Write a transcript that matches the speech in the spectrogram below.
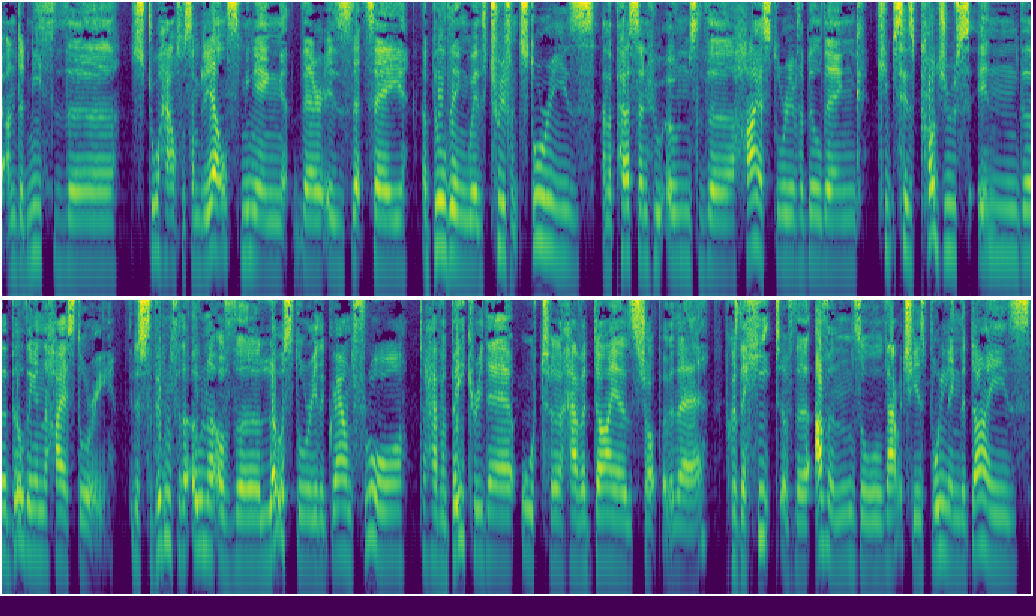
underneath the storehouse of somebody else, meaning there is, let's say, a building with two different stories, and the person who owns the higher story of the building keeps his produce in the building in the higher story. It is forbidden for the owner of the lower story, the ground floor, to have a bakery there or to have a dyer's shop over there, because the heat of the ovens or that which he is boiling the dyes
